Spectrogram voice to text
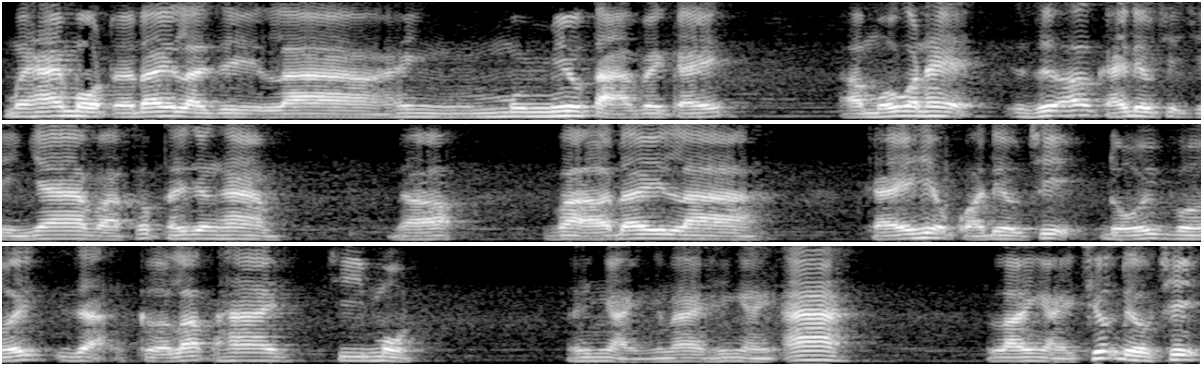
12 1 ở đây là gì? Là hình miêu tả về cái à, mối quan hệ giữa cái điều trị chỉnh nha và khớp thái dương hàm. Đó và ở đây là cái hiệu quả điều trị đối với dạng class 2 chi 1 hình ảnh này hình ảnh A là hình ảnh trước điều trị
